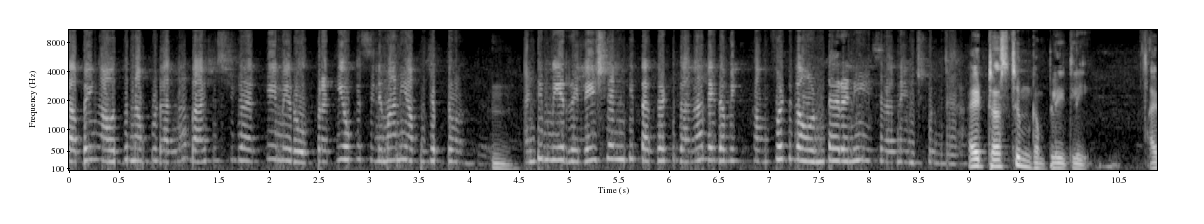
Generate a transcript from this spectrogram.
డబ్బింగ్ అవుతున్నప్పుడల్లా భాషశ్రీ గారికి మీరు ప్రతి ఒక్క సినిమాని అప్పచెప్తూ ఉంటారు. అంటే మీ రిలేషన్కి తగ్గట్టుగా లేదా మీకు కంఫర్ట్గా ఉంటారని I trust him completely I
